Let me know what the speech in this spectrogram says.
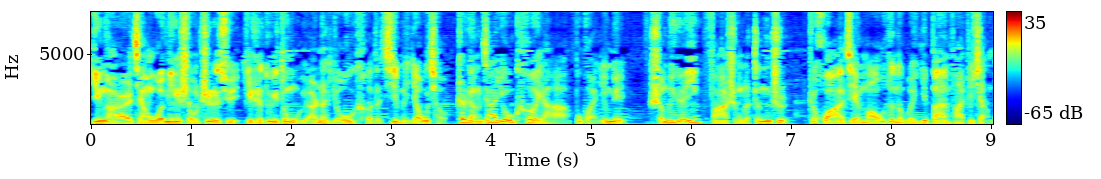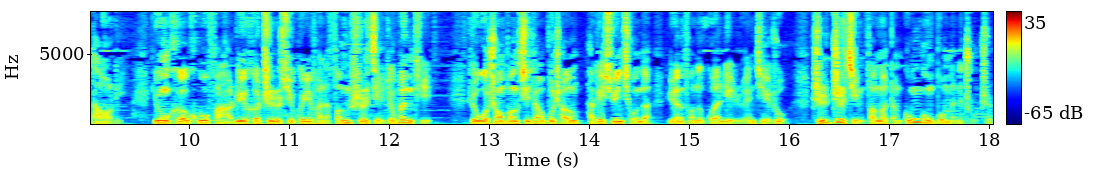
因而讲文明守秩序也是对动物园的游客的基本要求。这两家游客呀，不管因为什么原因发生了争执，这化解矛盾的唯一办法就讲道理，用合乎法律和秩序规范的方式解决问题。如果双方协调不成，还可以寻求呢园方的管理人员介入，直至警方啊等公共部门的处置。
